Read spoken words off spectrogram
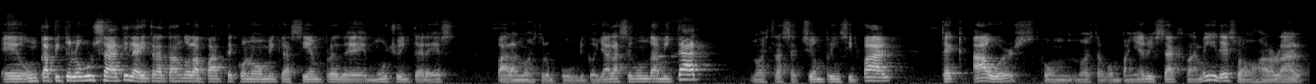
eh, un capítulo bursátil ahí tratando la parte económica siempre de mucho interés para nuestro público. Ya la segunda mitad, nuestra sección principal, Tech Hours, con nuestro compañero Isaac Ramírez. Vamos a hablar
